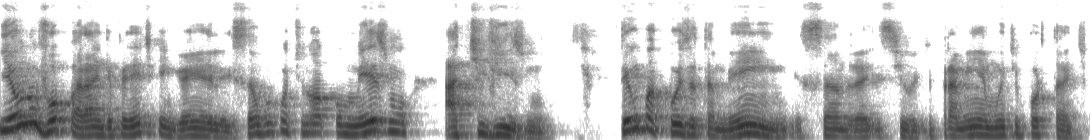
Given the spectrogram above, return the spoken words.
E eu não vou parar, independente de quem ganha a eleição, vou continuar com o mesmo ativismo. Tem uma coisa também, Sandra e Silvia, que para mim é muito importante.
